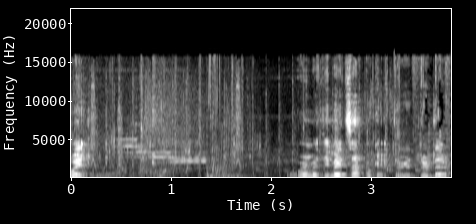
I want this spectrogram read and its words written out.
Wait. Where are my teammates at? Okay, they're, they're there.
